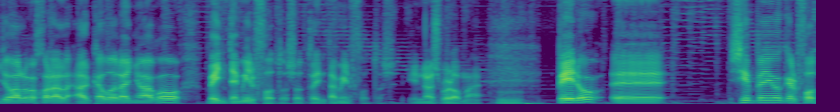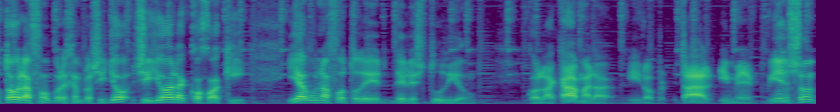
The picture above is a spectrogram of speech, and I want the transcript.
yo a lo mejor al, al cabo del año hago 20.000 fotos o 30.000 fotos. Y no es broma. Mm. Pero eh, siempre digo que el fotógrafo, por ejemplo, si yo, si yo ahora cojo aquí y hago una foto de- del estudio con la cámara y lo tal, y me pienso,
